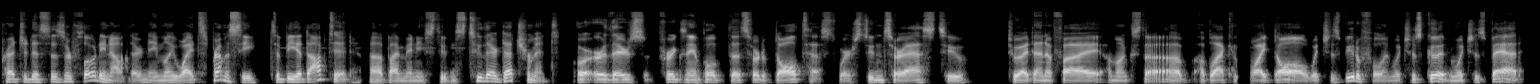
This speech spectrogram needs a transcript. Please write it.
prejudices are floating out there, namely white supremacy, to be adopted uh, by many students to their detriment. Or, or there's, for example, the sort of doll test where students are asked to to identify amongst a, a, black and white doll, which is beautiful and which is good and which is bad.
